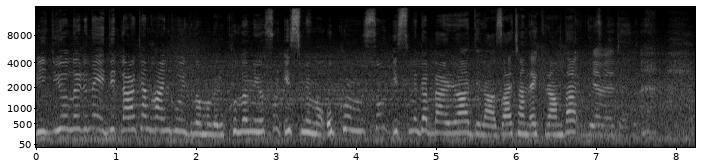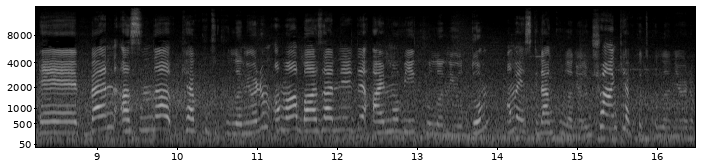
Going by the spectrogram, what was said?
Videolarını editlerken hangi uygulamaları kullanıyorsun? İsmimi okur musun? İsmi de Berra Dila. Zaten ekranda gözükecek. Evet. Ee, ben aslında CapCut'u kullanıyorum ama bazenleri de iMovie'yi kullanıyordum. Ama eskiden kullanıyordum. Şu an CapCut kullanıyorum.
